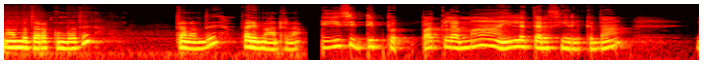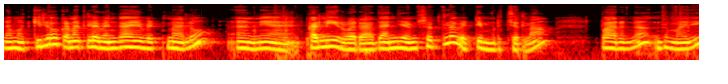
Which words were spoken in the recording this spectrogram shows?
நோன்பு திறக்கும்போது திறந்து பரிமாறலாம். ஈஸி டிப்பு பார்க்கலாமா? இல்லத்தரசிகளுக்கு தான். நம்ம கிலோ கணக்கில் வெங்காயம் வெட்டினாலும் கண்ணீர் வராது. அஞ்சு நிமிஷத்தில் வெட்டி முடிச்சிடலாம். பாருங்கள் இந்த மாதிரி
